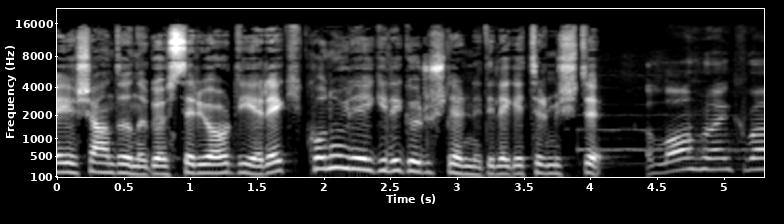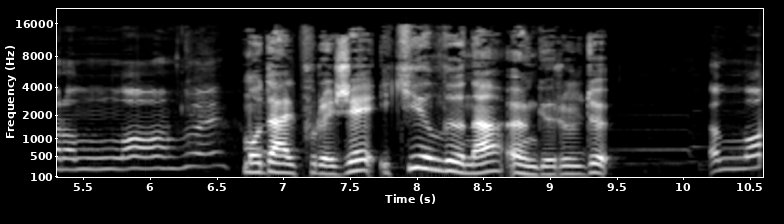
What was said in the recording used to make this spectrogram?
ve yaşandığını gösteriyor diyerek konuyla ilgili görüşlerini dile getirmişti. Allahu Ekber, Allahu Ekber. Model proje iki yıllığına öngörüldü. Allahu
